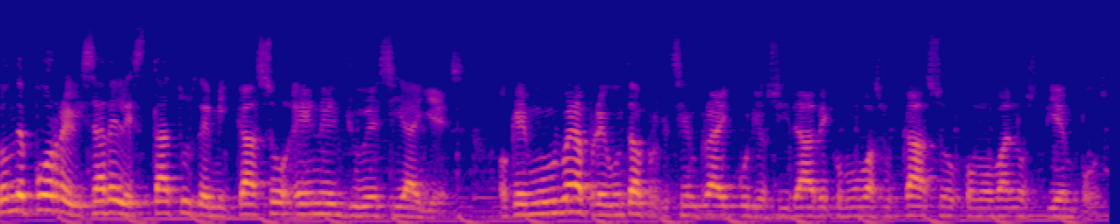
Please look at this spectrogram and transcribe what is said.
¿dónde puedo revisar el estatus de mi caso en el USCIS? Ok, muy buena pregunta porque siempre hay curiosidad de cómo va su caso, cómo van los tiempos.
